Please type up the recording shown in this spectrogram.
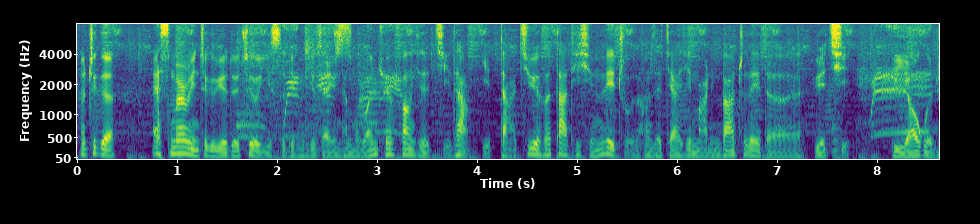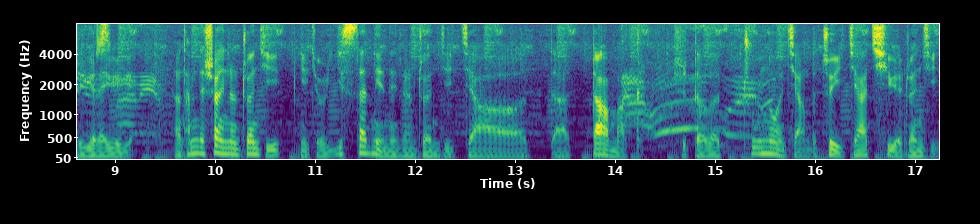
那这个 S Marine 这个乐队最有意思的地方就在于他们完全放弃了吉他，以打击乐和大提琴为主，然后再加一些马林巴之类的乐器，离摇滚是越来越远。啊，他们的上一张专辑，也就是一三年那张专辑，叫呃《d a m a k》，是得了朱诺奖的最佳器乐专辑。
